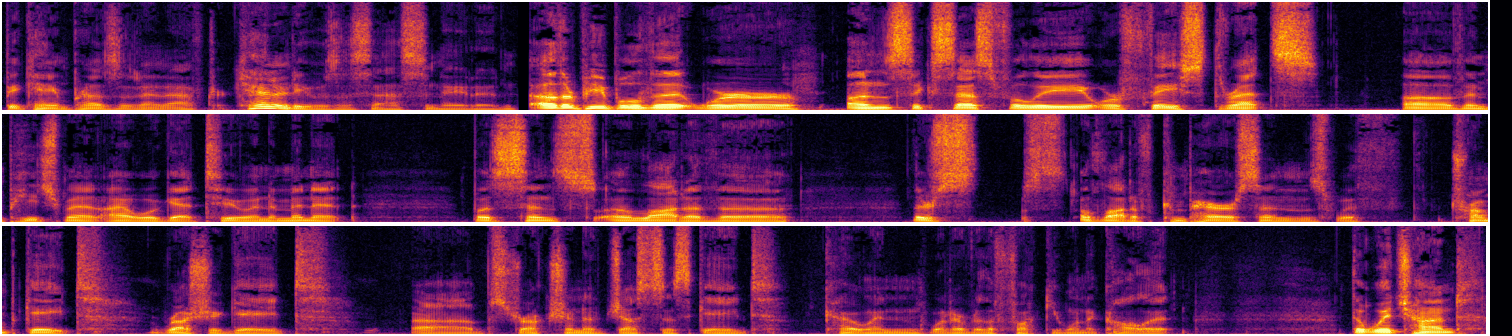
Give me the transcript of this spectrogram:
became president after Kennedy was assassinated. Other people that were unsuccessfully or faced threats of impeachment I will get to in a minute. But since a lot of the there's a lot of comparisons with Trumpgate, Russiagate, uh, obstruction of justice gate, Cohen, whatever the fuck you want to call it, the witch hunt,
